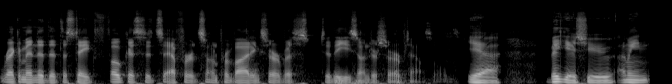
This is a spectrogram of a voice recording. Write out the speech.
recommended that the state focus its efforts on providing service to these underserved households. Yeah. Big issue. I mean,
